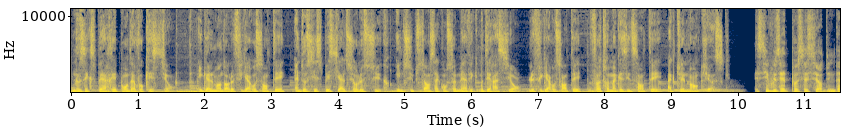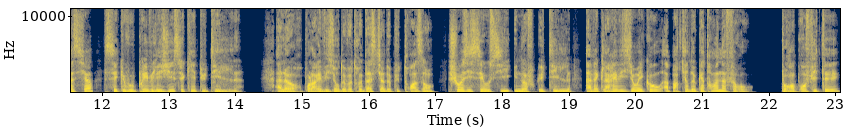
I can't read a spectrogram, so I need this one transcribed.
Nos experts répondent à vos questions. Également dans le Figaro Santé, un dossier spécial sur le sucre, une substance à consommer avec modération. Le Figaro Santé, votre magazine santé, actuellement en kiosque. Si vous êtes possesseur d'une Dacia, c'est que vous privilégiez ce qui est utile. Alors, pour la révision de votre Dacia de plus de 3 ans, choisissez aussi une offre utile avec la révision éco à partir de 89 euros. Pour en profiter,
